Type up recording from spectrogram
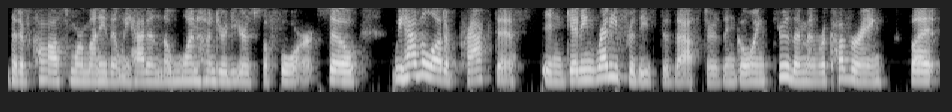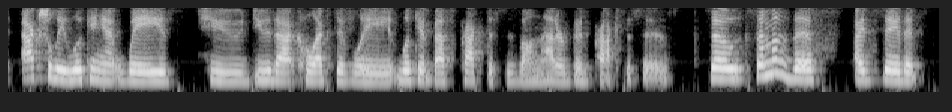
that have cost more money than we had in the 100 years before. So we have a lot of practice in getting ready for these disasters and going through them and recovering but actually looking at ways to do that collectively look at best practices on that or good practices so some of this i'd say that's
